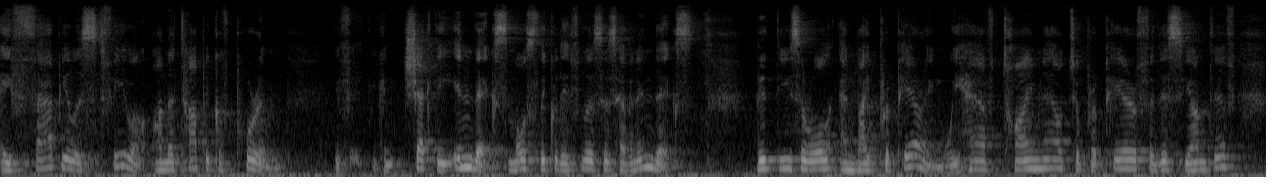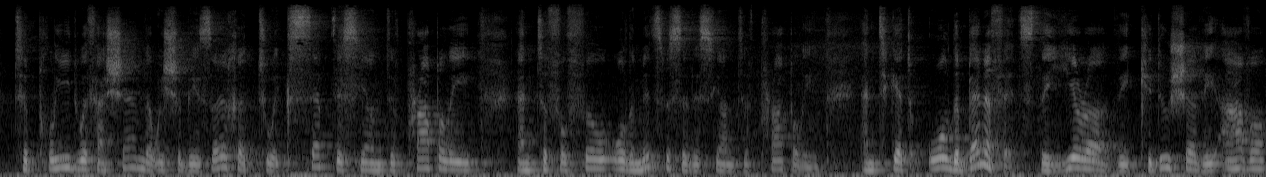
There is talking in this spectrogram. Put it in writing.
A fabulous tefillah on the topic of Purim if you can check the index, most Likutei Tfilos have an index. These are all, and by preparing, we have time now to prepare for this Yantiv, to plead with Hashem that we should be zeichet to accept this Yantiv properly and to fulfill all the mitzvahs of this Yantiv properly and to get all the benefits, the Yirah, the Kedusha, the Ava,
